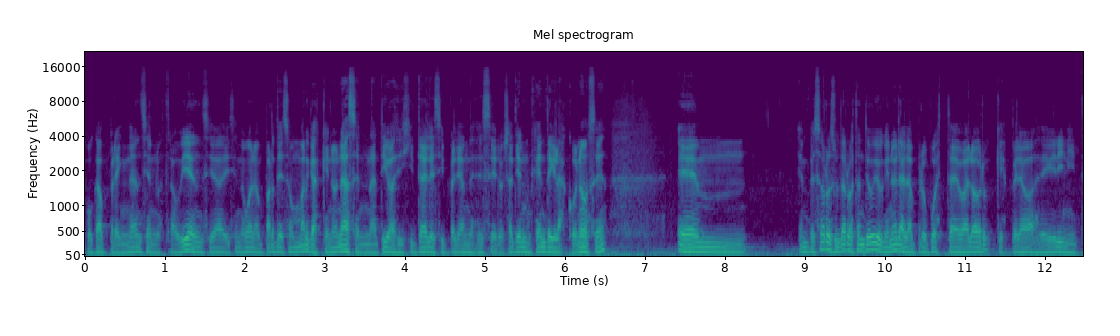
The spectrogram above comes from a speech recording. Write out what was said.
poca pregnancia en nuestra audiencia, diciendo, bueno, aparte son marcas que no nacen nativas digitales y pelean desde cero, ya tienen gente que las conoce, em, empezó a resultar bastante obvio que no era la propuesta de valor que esperabas de Greenit,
